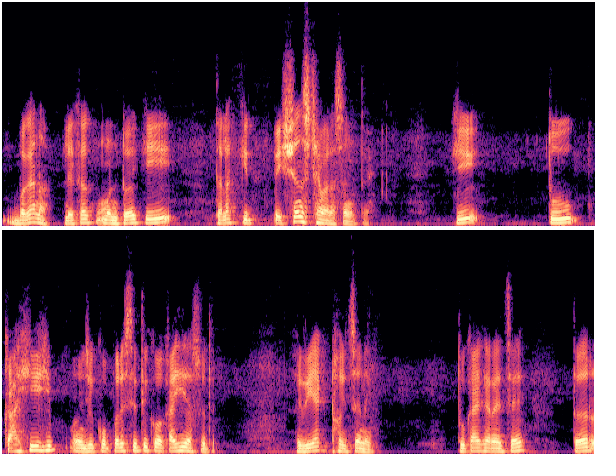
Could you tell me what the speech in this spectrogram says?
बघा ना लेखक म्हणतोय की त्याला कि पेशन्स ठेवायला सांगतोय. की तू काहीही म्हणजे को परिस्थिती को काहीही असू दे रिॲक्ट व्हायचं नाही. तू काय करायचं आहे तर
